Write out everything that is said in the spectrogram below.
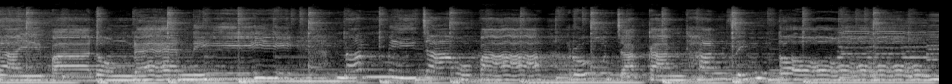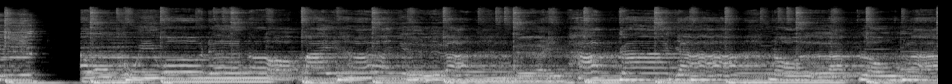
ในป่าดงแดนนี้ นั้นมีเจ้าป่า รู้จักกันท่านสิงโตเอาคุยโวเดินออไปหาเหยื่อเหนพักกายนอนหลับลงกลา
